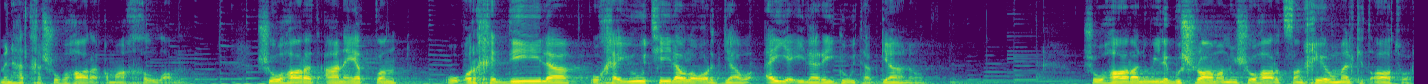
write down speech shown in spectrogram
من هدخ شوهارة قما خلم. شوهارة آنا يطن وأرخ الديلة وخيوتي ولا أرد جاوة. أي إلى ريقوتا بقانو شوهارا ويلي بشرامة من شوهارة صنخير وملكة آتور.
